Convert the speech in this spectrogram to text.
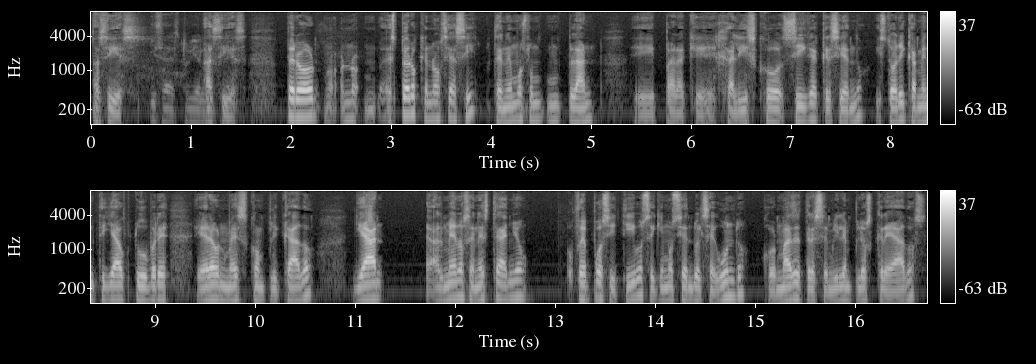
así es. y se destruye el Así es. Pero no- no- espero que no sea así. Tenemos un, un plan eh, para que Jalisco siga creciendo. Históricamente ya octubre era un mes complicado. Ya al menos en este año fue positivo. Seguimos siendo el segundo con más de 13 mil empleos creados.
